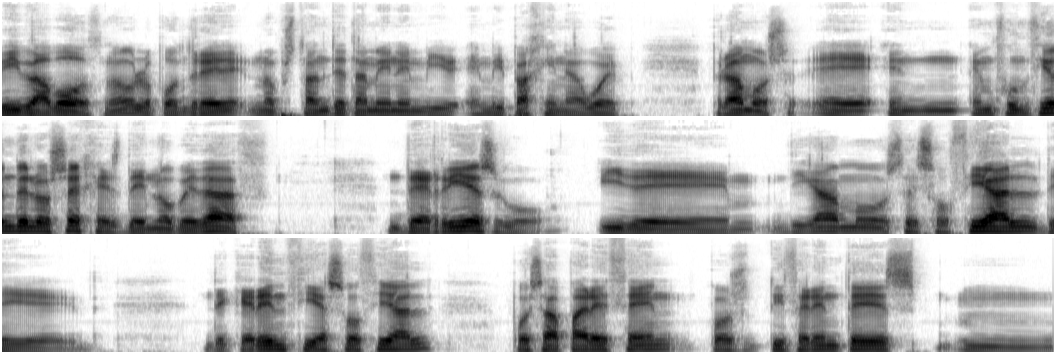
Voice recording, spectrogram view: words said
viva voz, ¿no? Lo pondré, no obstante, también en mi, en mi página web. Pero vamos, eh, en, función de los ejes de novedad, de riesgo y de, digamos, de social, de, de querencia social, pues aparecen pues, diferentes mm,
